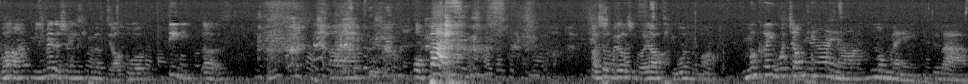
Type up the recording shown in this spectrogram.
我好像迷妹的声音听的比较多，弟弟呃，我爸好像没有什么要提问的吗？你们可以问张天爱呀，那么美，对吧？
